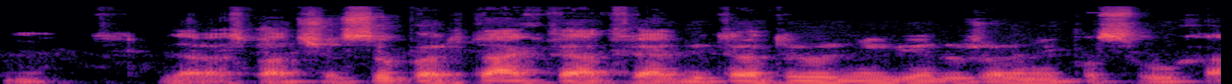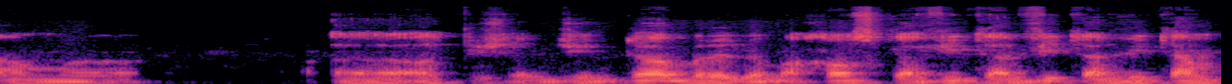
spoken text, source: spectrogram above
Hmm. Zaraz patrzę, super, tak, teatr literatury nigdy dużo, nie posłucham. E, Odpiszę, dzień dobry, do Machowska, witam, witam, witam.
